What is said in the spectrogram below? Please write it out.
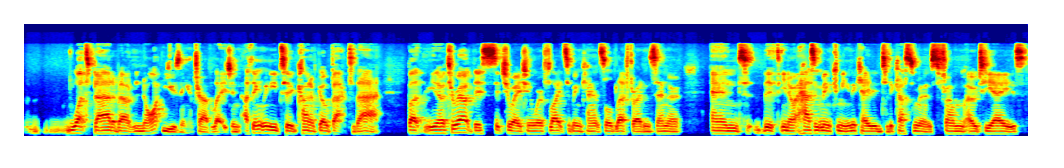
what's bad about not using a travel agent. I think we need to kind of go back to that. But you know, throughout this situation where flights have been cancelled left, right, and center, and the, you know it hasn't been communicated to the customers from OTAs,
